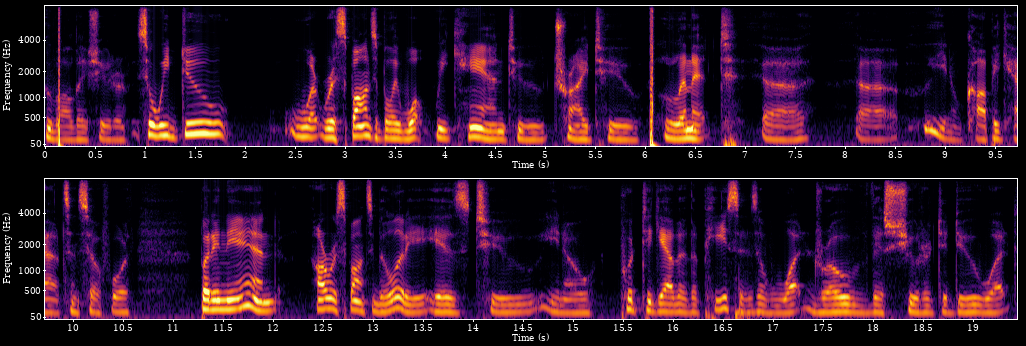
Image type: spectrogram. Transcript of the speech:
Uvalde shooter. So we do what responsibly what we can to try to limit, uh, uh, you know, copycats and so forth. But in the end, our responsibility is to, you know, put together the pieces of what drove this shooter to do what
